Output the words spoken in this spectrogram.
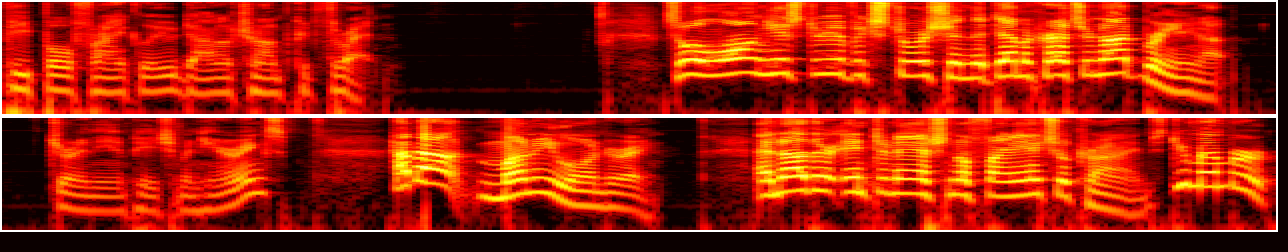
people, frankly, who Donald Trump could threaten. So, a long history of extortion that Democrats are not bringing up during the impeachment hearings. How about money laundering? And other international financial crimes. Do you remember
